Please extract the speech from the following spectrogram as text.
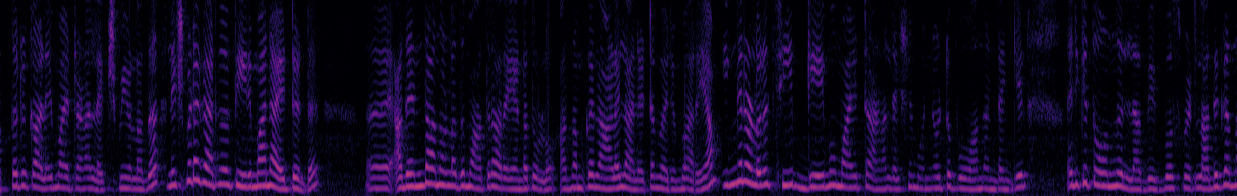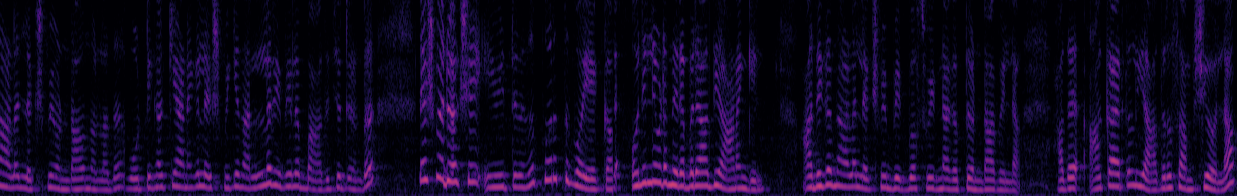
അത്തൊരു കളിയുമായിട്ടാണ് ലക്ഷ്മി ഉള്ളത്. ലക്ഷ്മിയുടെ കാര്യത്തിൽ തീരുമാനമായിട്ടുണ്ട്. ഏഹ് അതെന്താന്നുള്ളത് മാത്രം അറിയേണ്ടതുള്ളൂ. അത് നമുക്ക് നാളെ ലാലേട്ടം വരുമ്പോൾ അറിയാം. ഇങ്ങനെയുള്ളൊരു ചീപ്പ് ഗെയിമുമായിട്ടാണ് ലക്ഷ്മി മുന്നോട്ട് പോകുന്നുണ്ടെങ്കിൽ എനിക്ക് തോന്നുന്നില്ല ബിഗ് ബോസ് വീട്ടിൽ അധികം നാളെ ലക്ഷ്മി ഉണ്ടാവുന്നുള്ളത്. വോട്ടിംഗ് ഒക്കെ ആണെങ്കിൽ ലക്ഷ്മിക്ക് നല്ല രീതിയിൽ ബാധിച്ചിട്ടുണ്ട്. ലക്ഷ്മി ഒരുപക്ഷെ ഈ വീട്ടിൽ നിന്ന് പുറത്തു പോയേക്കാം. ഒന്നിലിവിടെ നിരപരാധിയാണെങ്കിൽ അധികം നാളെ ലക്ഷ്മി ബിഗ് ബോസ് വീടിനകത്ത് ഉണ്ടാവില്ല. അത് ആ കാര്യത്തിൽ യാതൊരു സംശയവുമില്ല.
